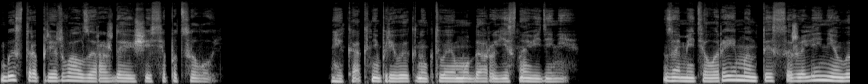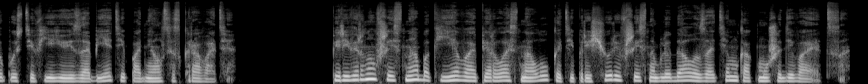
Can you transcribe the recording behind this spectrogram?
быстро прервал зарождающийся поцелуй. «Никак не привыкну к твоему дару ясновидения заметил Реймонд и, с сожалением выпустив ее из объятий, поднялся с кровати. Перевернувшись на бок, Ева оперлась на локоть и, прищурившись, наблюдала за тем, как муж одевается.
